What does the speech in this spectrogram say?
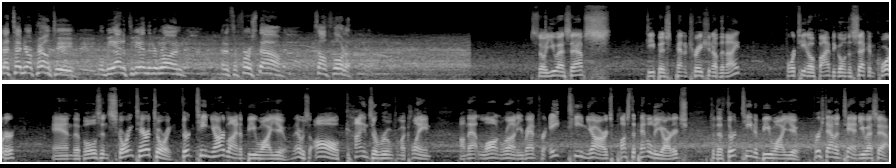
That 10 yard penalty will be added to the end of the run, and it's a first down, South Florida. So USF's deepest penetration of the night. 14.05 to go in the second quarter. And the Bulls in scoring territory, 13 yard line of BYU. There was all kinds of room for McLean on that long run. He ran for 18 yards plus the penalty yardage to the 13 of BYU. First down and 10, USF.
